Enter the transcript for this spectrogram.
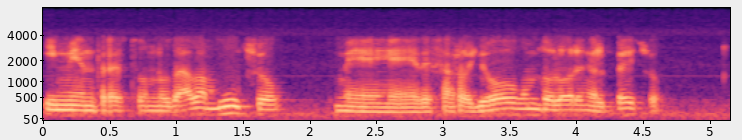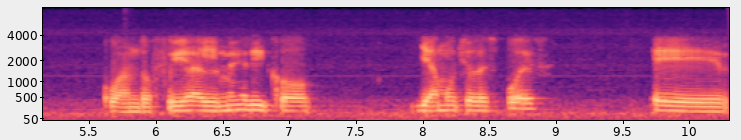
y mientras estornudaba mucho me desarrolló un dolor en el pecho. Cuando fui al médico ya mucho después, eh,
